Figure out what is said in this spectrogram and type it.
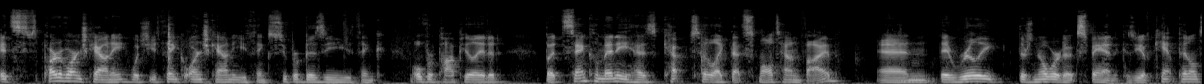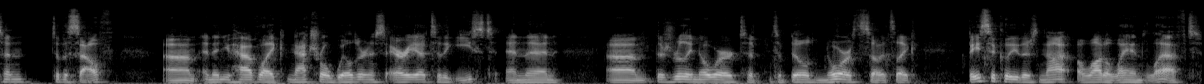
it's part of Orange County, which you think Orange County, you think super busy, you think overpopulated. But San Clemente has kept to like that small town vibe. And they really there's nowhere to expand because you have Camp Pendleton to the south, um, and then you have like natural wilderness area to the east, and then um, there's really nowhere to to build north. So it's like basically there's not a lot of land left,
